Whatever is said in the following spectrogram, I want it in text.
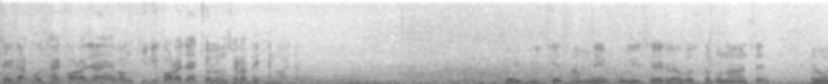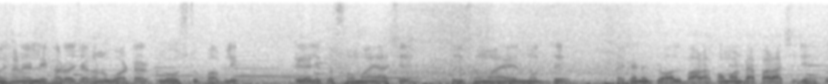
সেটা কোথায় করা যায় এবং কী কী করা যায় চলুন সেটা দেখে নেওয়া যাক। তো এই বিচের সামনে পুলিশের ব্যবস্থাপনা আছে এবং এখানে লেখা রয়েছে এখন ওয়াটার ক্লোজ টু পাবলিক ঠিক আছে তো সময় আছে সেই সময়ের মধ্যে এখানে জল বাড়া কমার ব্যাপার আছে যেহেতু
